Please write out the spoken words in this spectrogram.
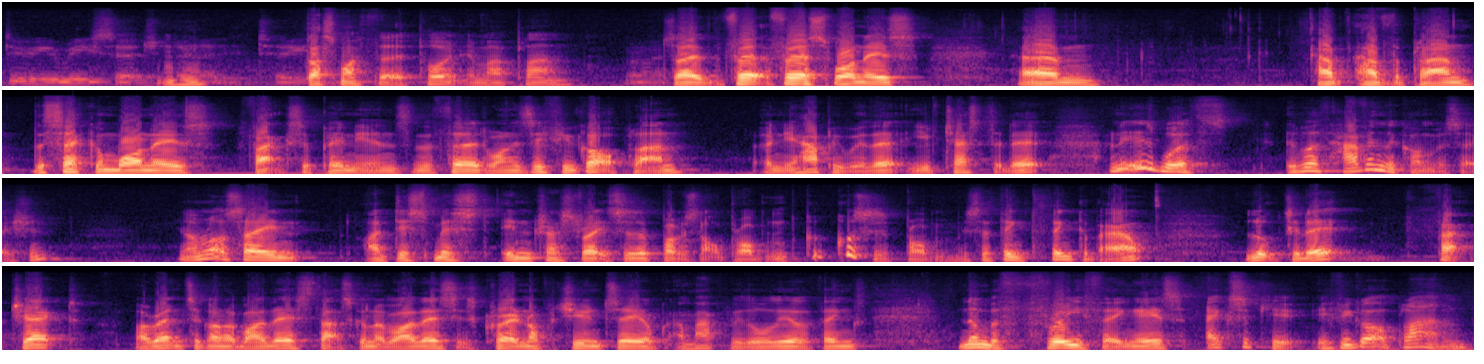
do your research and don't let it to you. That's my third point in my plan. right. So the fir- first one is um, have have the plan. The second one is facts, opinions, and the third one is if you've got a plan and you're happy with it, you've tested it, and it is worth it's worth having the conversation. You know, I'm not saying I dismissed interest rates as a problem. It's not a problem. Of course, it's a problem. It's a thing to think about. Looked at it, fact checked. My rents are gone up by this. That's gone up by this. It's creating an opportunity. I'm happy with all the other things. Number three thing is execute. If you've got a plan,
